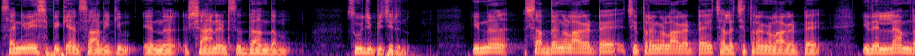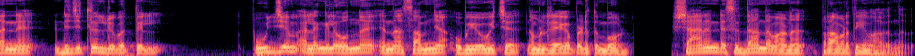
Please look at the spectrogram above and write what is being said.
സന്നിവേശിപ്പിക്കാൻ സാധിക്കും എന്ന് ഷാനൻ സിദ്ധാന്തം സൂചിപ്പിച്ചിരുന്നു. ഇന്ന് ശബ്ദങ്ങളാകട്ടെ ചിത്രങ്ങളാകട്ടെ ചലച്ചിത്രങ്ങളാകട്ടെ ഇതെല്ലാം തന്നെ ഡിജിറ്റൽ രൂപത്തിൽ പൂജ്യം അല്ലെങ്കിൽ ഒന്ന് എന്ന സംജ്ഞ ഉപയോഗിച്ച് നമ്മൾ രേഖപ്പെടുത്തുമ്പോൾ ഷാനന്റെ സിദ്ധാന്തമാണ് പ്രാവർത്തികമാകുന്നത്.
